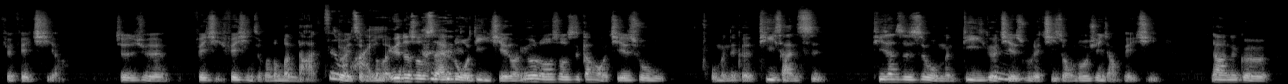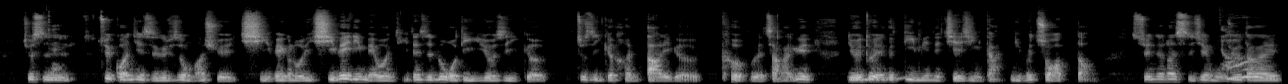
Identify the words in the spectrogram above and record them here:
飞飞机啊？就是觉得飞机飞行怎么那么难？对，怎么那么？因为那时候是在 落地阶段，因为那时候是刚好接触我们那个 T 三四，T 三四是我们第一个接触的几种螺旋桨飞机。嗯、那那个就是最关键时刻，就是我们要学起飞跟落地。起飞一定没问题，但是落地就是一个就是一个很大的一个克服的障碍，因为你会对那个地面的接近感，你会抓不到。所以那段时间，我就大概。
